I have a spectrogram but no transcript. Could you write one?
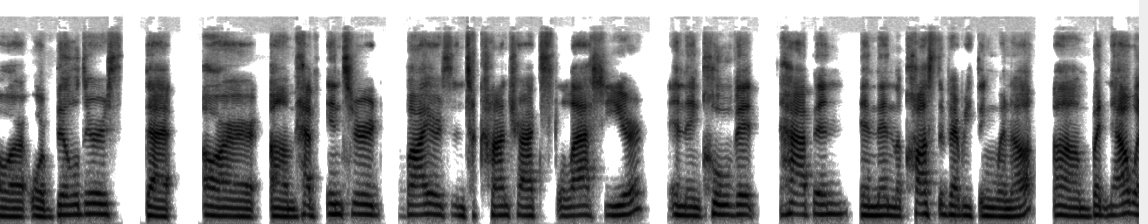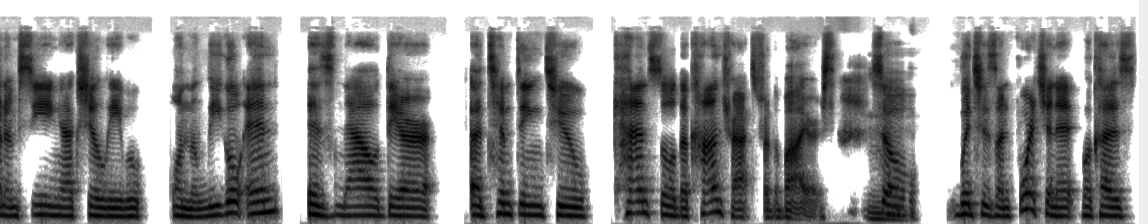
are or builders that are um, have entered buyers into contracts last year and then covid happened and then the cost of everything went up um, but now what i'm seeing actually on the legal end is now they're attempting to cancel the contracts for the buyers. Mm. So, which is unfortunate because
